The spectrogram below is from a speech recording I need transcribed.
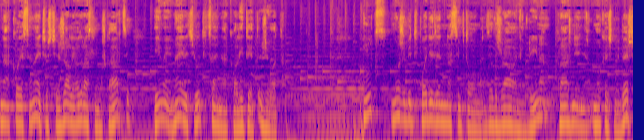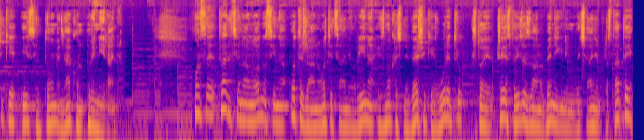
na koje se najčešće žale odrasli muškarci imaju najveći utjecaj na kvalitet života. Luc može biti podijeljen na simptome zadržavanja urina, pražnjenja mokrećne vešike i simptome nakon uriniranja. On se tradicionalno odnosi na otežano otjecanje urina iz mokraćne vešike u uretru, što je često izazvano benignim uvećanjem prostate,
